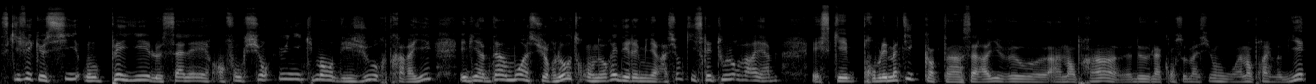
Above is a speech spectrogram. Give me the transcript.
Ce qui fait que si on payait le salaire en fonction uniquement des jours travaillés, eh bien d'un mois sur l'autre, on aurait des rémunérations qui seraient toujours variables. Et ce qui est problématique quand un salarié veut un emprunt de la consommation ou un emprunt immobilier,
